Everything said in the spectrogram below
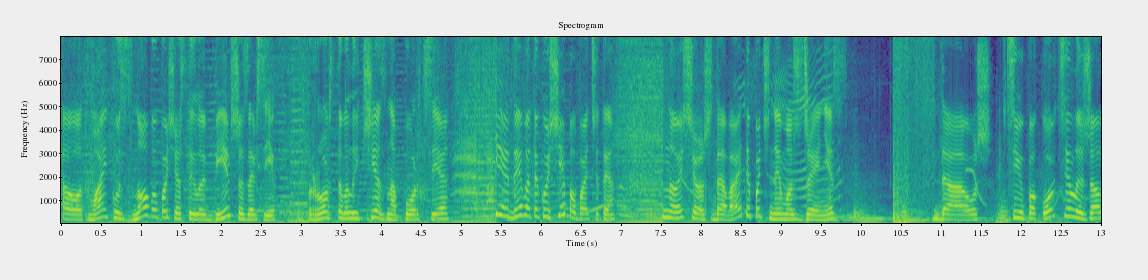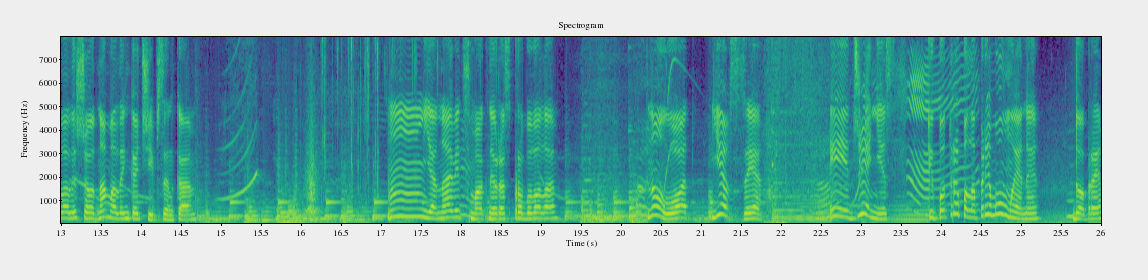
а от Майку знову пощастило більше за всіх. Просто величезна порція. І де ви таку ще побачите? Ну що ж, давайте почнемо з Дженіс. Да уж, в цій упаковці лежала лише одна маленька чіпсинка. Мм, я навіть смак не розпробувала. Ну от, я все. Ей, Дженіс, ти потрапила прямо в мене. Добре,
